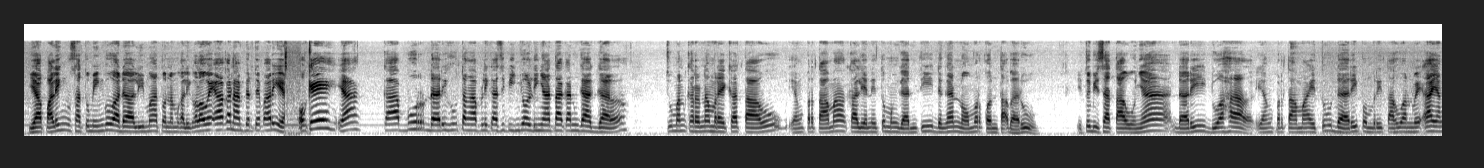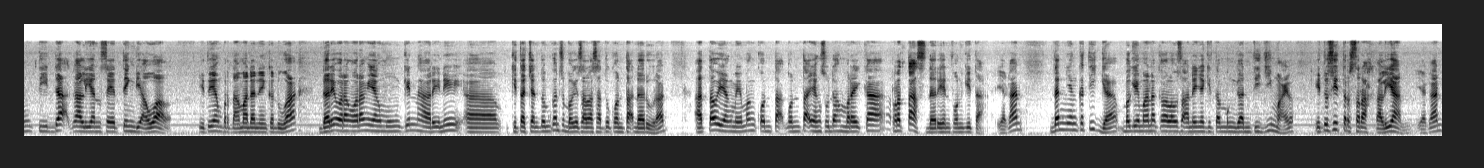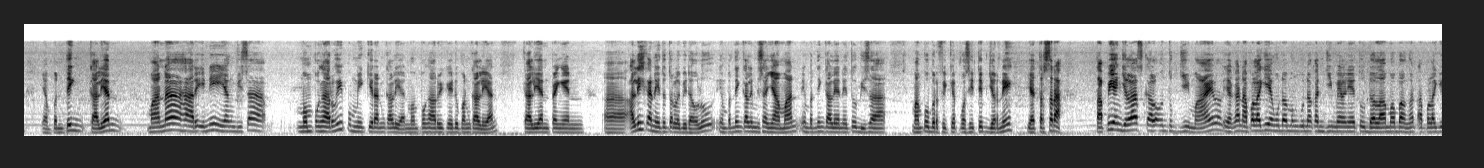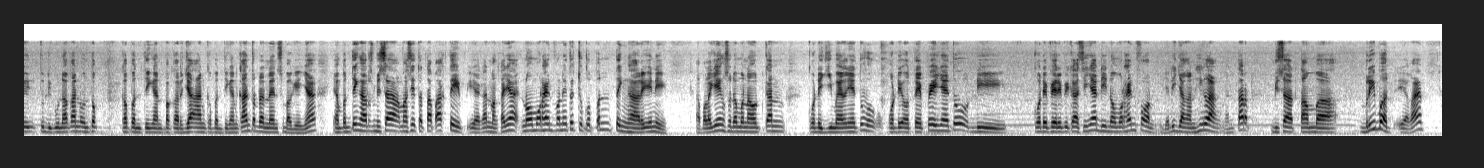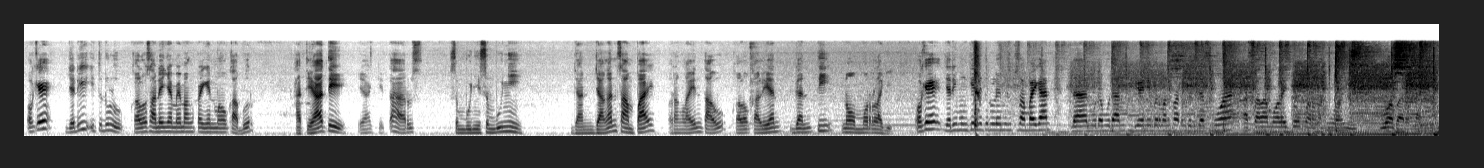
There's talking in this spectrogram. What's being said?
ya paling satu minggu ada lima atau enam kali. Kalau WA kan hampir tiap hari ya. Oke ya kabur dari hutang aplikasi pinjol dinyatakan gagal cuman karena mereka tahu yang pertama kalian itu mengganti dengan nomor kontak baru itu bisa tahunya dari dua hal. Yang pertama itu dari pemberitahuan WA yang tidak kalian setting di awal. Itu yang pertama dan yang kedua dari orang-orang yang mungkin hari ini uh, kita cantumkan sebagai salah satu kontak darurat atau yang memang kontak-kontak yang sudah mereka retas dari handphone kita, ya kan? Dan yang ketiga, bagaimana kalau seandainya kita mengganti Gmail? Itu sih terserah kalian, ya kan? Yang penting kalian mana hari ini yang bisa mempengaruhi pemikiran kalian, mempengaruhi kehidupan kalian. Kalian pengen uh, alihkan itu terlebih dahulu. Yang penting kalian bisa nyaman, yang penting kalian itu bisa mampu berpikir positif, jernih, ya terserah. Tapi yang jelas kalau untuk Gmail ya kan apalagi yang udah menggunakan Gmailnya itu udah lama banget apalagi itu digunakan untuk kepentingan pekerjaan, kepentingan kantor dan lain sebagainya. Yang penting harus bisa masih tetap aktif ya kan. Makanya nomor handphone itu cukup penting hari ini. Apalagi yang sudah menautkan kode Gmailnya itu kode OTP-nya itu di kode verifikasinya di nomor handphone. Jadi jangan hilang. Ntar bisa tambah beribad ya kan. Oke, jadi itu dulu. Kalau seandainya memang pengen mau kabur, hati-hati ya. Kita harus sembunyi-sembunyi. Dan jangan sampai orang lain tahu kalau kalian ganti nomor lagi. Oke, jadi mungkin itu dulu yang bisa sampaikan dan mudah-mudahan video ini bermanfaat untuk kita semua. Assalamualaikum warahmatullahi wabarakatuh.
